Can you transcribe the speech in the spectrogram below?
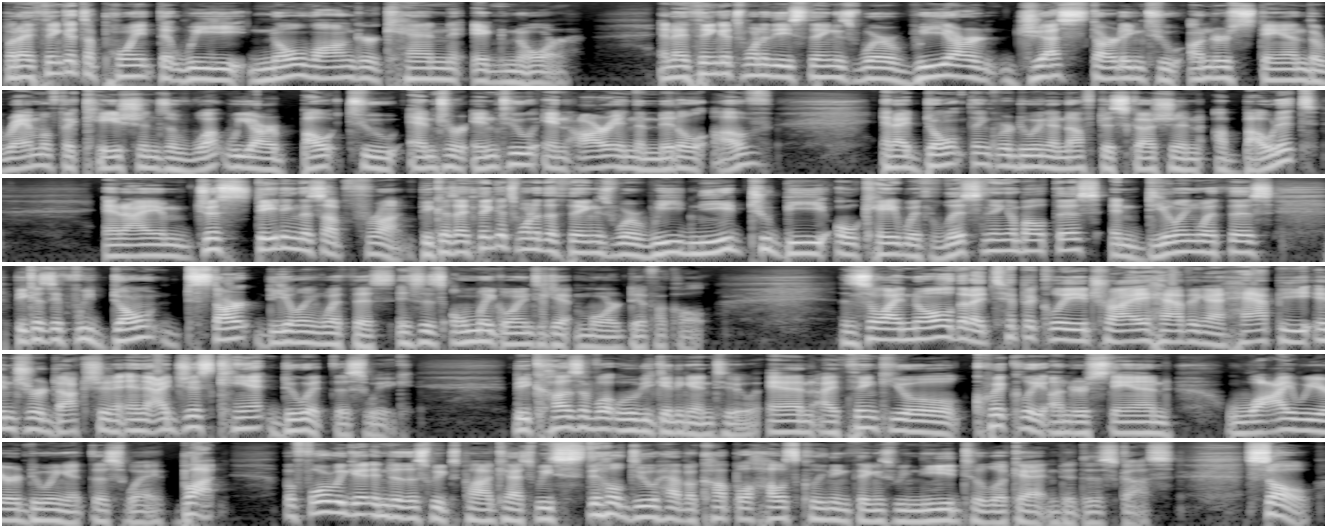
but I think it's a point that we no longer can ignore. And I think it's one of these things where we are just starting to understand the ramifications of what we are about to enter into and are in the middle of. And I don't think we're doing enough discussion about it. And I am just stating this up front because I think it's one of the things where we need to be okay with listening about this and dealing with this. Because if we don't start dealing with this, this is only going to get more difficult. And so I know that I typically try having a happy introduction and I just can't do it this week because of what we'll be getting into. And I think you'll quickly understand why we are doing it this way. But before we get into this week's podcast, we still do have a couple house cleaning things we need to look at and to discuss. So,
